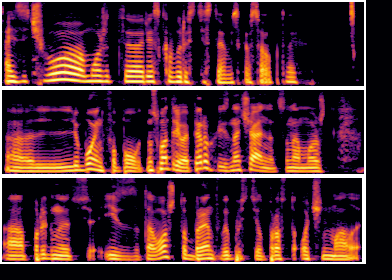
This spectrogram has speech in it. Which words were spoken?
А из-за чего может э, резко вырасти стоимость кроссовок твоих? А, Любой инфоповод. Ну смотри, во-первых, изначально цена может а, прыгнуть из-за того, что бренд выпустил просто очень мало.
